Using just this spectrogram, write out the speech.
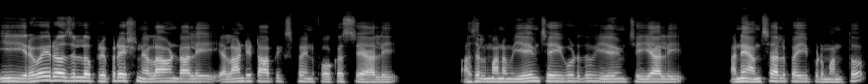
ఈ ఇరవై రోజుల్లో ప్రిపరేషన్ ఎలా ఉండాలి? ఎలాంటి టాపిక్స్ పైన ఫోకస్ చేయాలి? అసలు మనం ఏం చేయకూడదు? ఏం చేయాలి అనే అంశాలపై ఇప్పుడు మనతో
